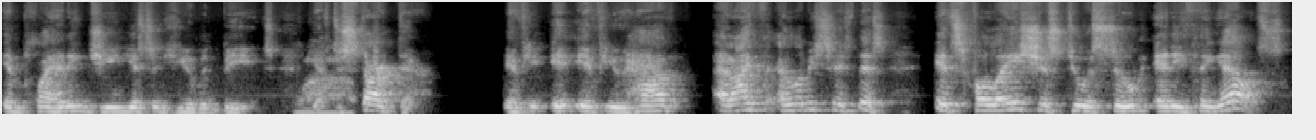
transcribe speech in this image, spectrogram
implanting genius in human beings. Wow. You have to start there. If you if you have, and I and let me say this: it's fallacious to assume anything else.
